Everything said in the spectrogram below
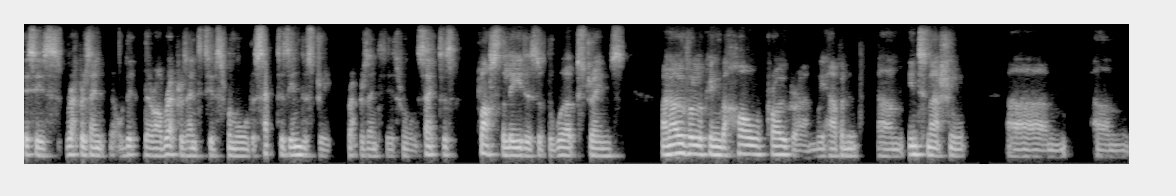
this, is represent. There are representatives from all the sectors, industry representatives from all the sectors, plus the leaders of the work streams. And overlooking the whole program, we have an um, international um, um,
